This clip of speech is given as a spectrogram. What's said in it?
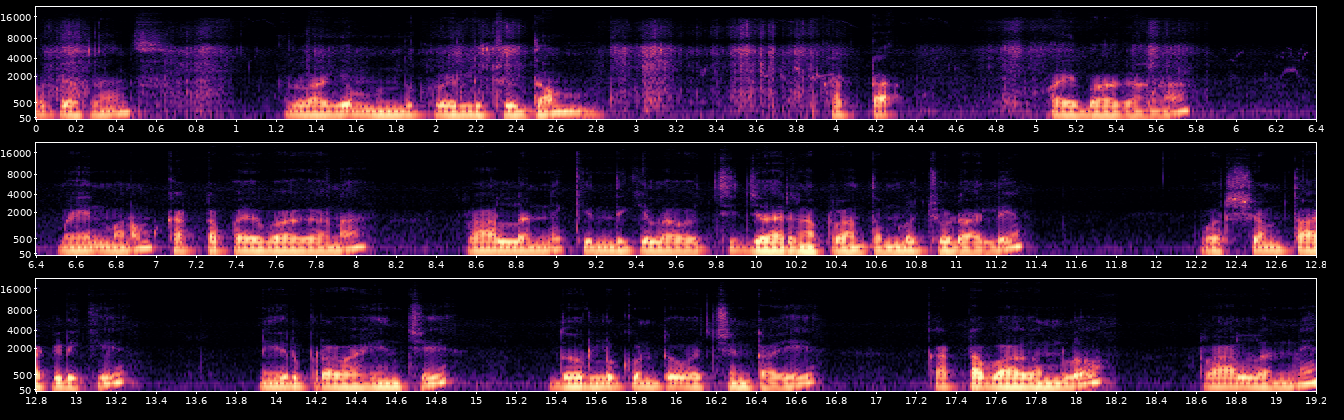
ఓకే ఫ్రెండ్స్ ఇలాగే ముందుకు వెళ్ళి చూద్దాం. కట్ట పై భాగాన మెయిన్ మనం కట్ట పై భాగాన రాళ్ళన్నీ కిందికి ఇలా వచ్చి జారిన ప్రాంతంలో చూడాలి. వర్షం తాకిడికి నీరు ప్రవహించి దొర్లుకుంటూ వచ్చింటాయి. కట్ట భాగంలో రాళ్ళన్నీ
